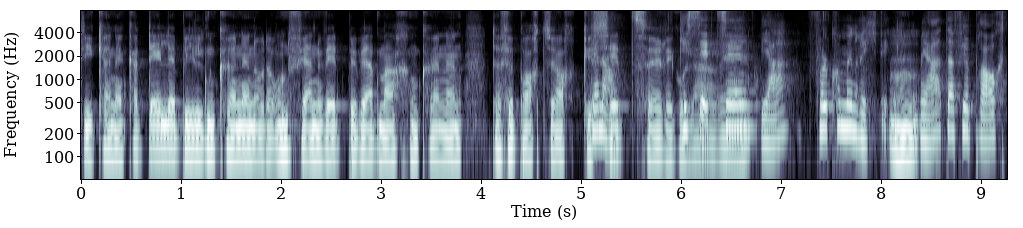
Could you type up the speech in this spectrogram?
die keine Kartelle bilden können oder unfairen Wettbewerb machen können. Dafür braucht es ja auch genau. Gesetze, genau. Regularien. Gesetze, ja, Vollkommen richtig. Mhm. Ja, dafür braucht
